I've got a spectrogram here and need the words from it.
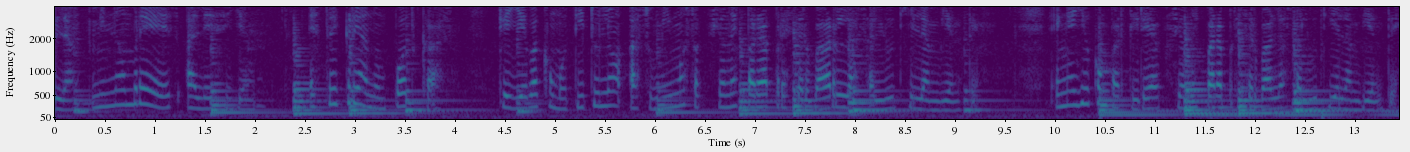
Hola, mi nombre es Alessi Jan. Estoy creando un podcast que lleva como título Asumimos acciones para preservar la salud y el ambiente. En ello compartiré acciones para preservar la salud y el ambiente,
